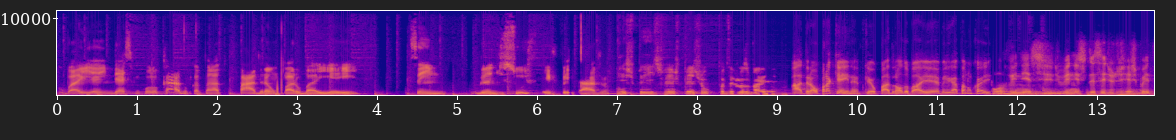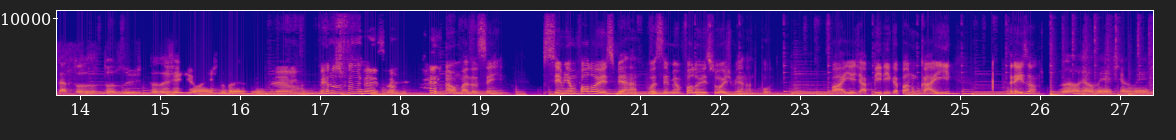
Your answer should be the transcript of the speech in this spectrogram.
o Bahia em décimo colocado, um campeonato padrão para o Bahia aí. Sem grande susto, respeitável. Respeite, respeite o poderoso Bahia. Padrão pra quem, né? Porque o padrão do Bahia é brigar pra não cair. Pô, Vinícius, Vinícius decidiu desrespeitar todo, todos os- todas as regiões do Brasil. É, menos o Fluminense, amigo. Não, mas assim, você mesmo falou isso, Bernardo. Você mesmo falou isso hoje, Bernardo, pô. Bahia já periga pra não cair três anos. Não, realmente, realmente.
